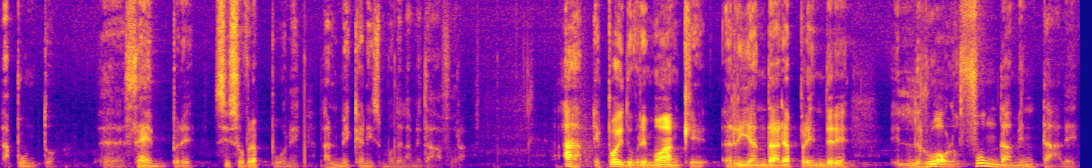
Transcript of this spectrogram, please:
appunto, eh, sempre si sovrappone al meccanismo della metafora. Ah, e poi dovremmo anche riandare a prendere il ruolo fondamentale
